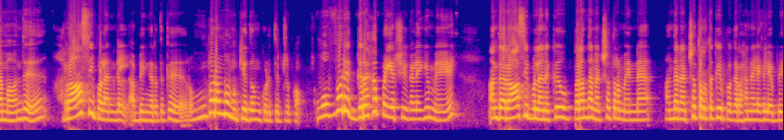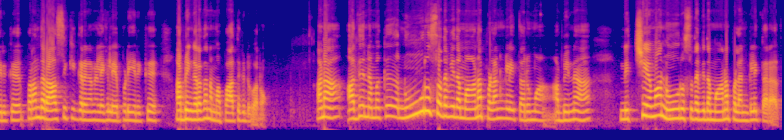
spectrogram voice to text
நம்ம வந்து ராசி பலன்கள் அப்படிங்கிறதுக்கு ரொம்ப ரொம்ப முக்கியத்துவம் கொடுத்துட்ருக்கோம். ஒவ்வொரு கிரக பயிற்சிகளையுமே அந்த ராசி பலனுக்கு பிறந்த நட்சத்திரம் என்ன அந்த நட்சத்திரத்துக்கு இப்போ கிரக நிலைகள் எப்படி இருக்குது பிறந்த ராசிக்கு கிரக நிலைகள் எப்படி இருக்குது அப்படிங்கிறத நம்ம பார்த்துக்கிட்டு வரோம். ஆனால் அது நமக்கு நூறு சதவீதமான பலன்களை தருமா அப்படின்னா நிச்சயமாக நூறு சதவீதமான பலன்களை தராது.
